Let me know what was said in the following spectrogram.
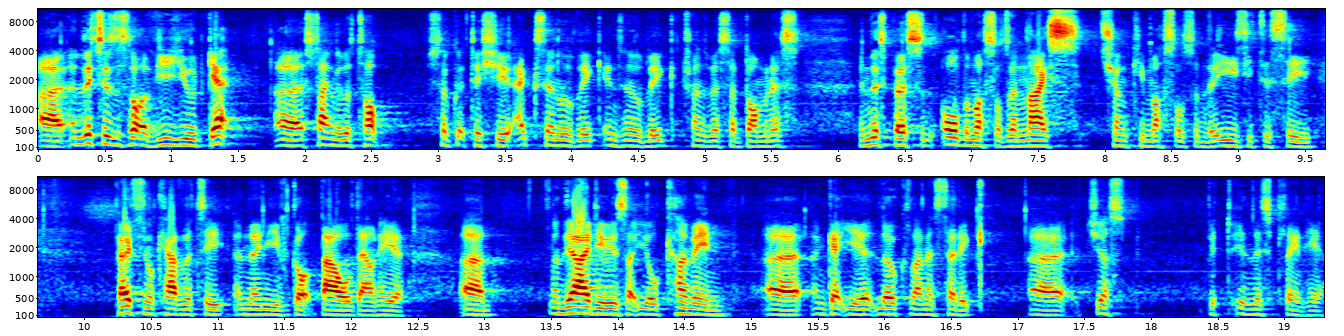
Uh, and this is the sort of view you would get, uh, starting at the top, subcut tissue, external oblique, internal oblique, transverse abdominis. In this person, all the muscles are nice, chunky muscles, and they're easy to see. Peritoneal cavity, and then you've got bowel down here. Um, and the idea is that you'll come in uh, and get your local anaesthetic uh, just in this plane here.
